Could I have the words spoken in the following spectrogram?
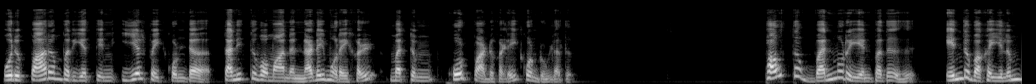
ஒரு பாரம்பரியத்தின் இயல்பை கொண்ட தனித்துவமான நடைமுறைகள் மற்றும் கோட்பாடுகளை கொண்டுள்ளது. பௌத்த வன்முறை என்பது எந்த வகையிலும்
